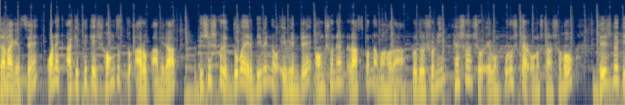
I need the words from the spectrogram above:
জানা গেছে, অনেক আগে থেকে সংযুক্ত আরব আমিরাত, বিশেষ করে দুবাইয়ের বিভিন্ন ইভেন্টে অংশ নেন রাজকন্যা মাহরা। প্রদর্শনী, ফ্যাশন শো এবং পুরস্কার অনুষ্ঠান সহ দেশব্যাপী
